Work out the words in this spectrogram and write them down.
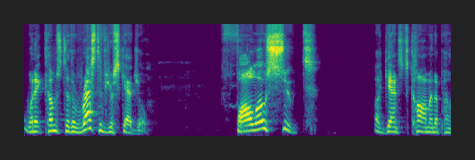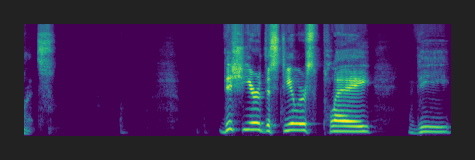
when it comes to the rest of your schedule, follow suit against common opponents this year the Steelers play the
